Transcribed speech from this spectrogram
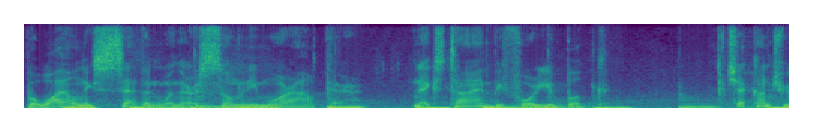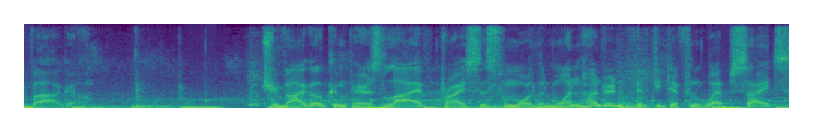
But why only seven when there are so many more out there? Next time, before you book, check on Trivago. Trivago compares live prices from more than 150 different websites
